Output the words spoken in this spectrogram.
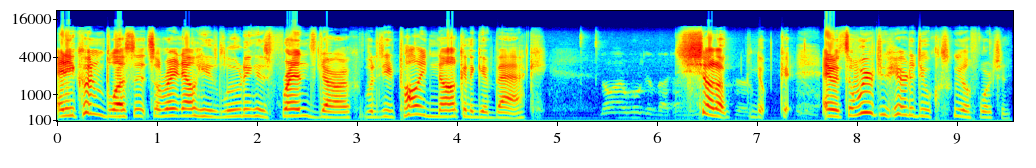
and he couldn't bless it. So right now he's looting his friend's dark, but he's probably not gonna get back. No, I will get back. I Shut up. No, okay. Anyway, so we were here to do Squeal of Fortune.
